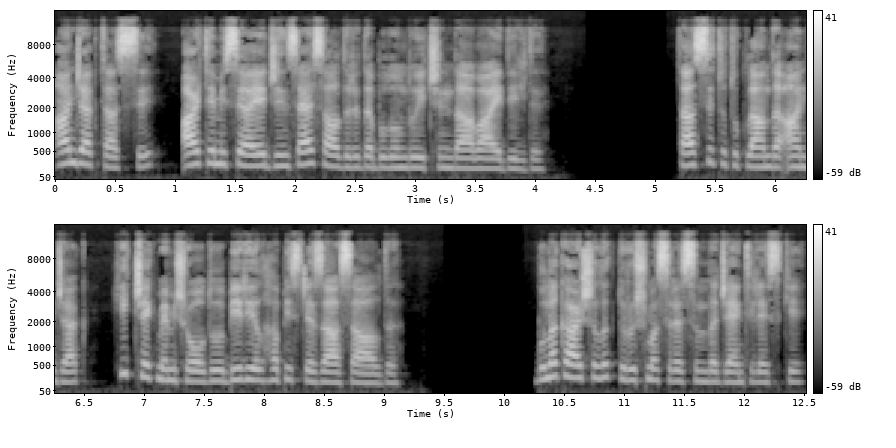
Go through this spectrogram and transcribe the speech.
Ancak Tassi, Artemisia'ya cinsel saldırıda bulunduğu için dava edildi. Tassi tutuklandı ancak, hiç çekmemiş olduğu bir yıl hapis cezası aldı. Buna karşılık duruşma sırasında Gentileschi,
